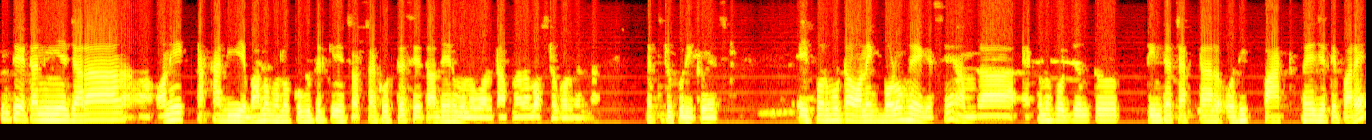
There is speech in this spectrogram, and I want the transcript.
কিন্তু এটা নিয়ে যারা অনেক টাকা দিয়ে ভালো ভালো কবুতর কিনে চর্চা করতেছে, তাদের মনোবলটা আপনারা নষ্ট করবেন না। এতটুকু রিকোয়েস্ট এই পর্বটা অনেক বড় হয়ে গেছে। আমরা এখনও পর্যন্ত তিনটা, চারটার অধিক পাঠ হয়ে যেতে পারে।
